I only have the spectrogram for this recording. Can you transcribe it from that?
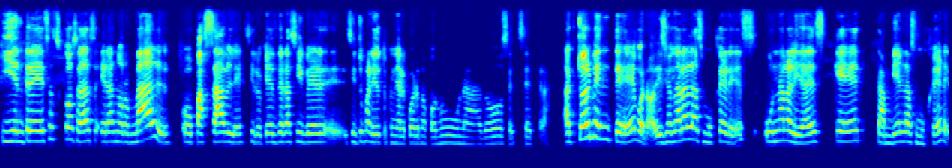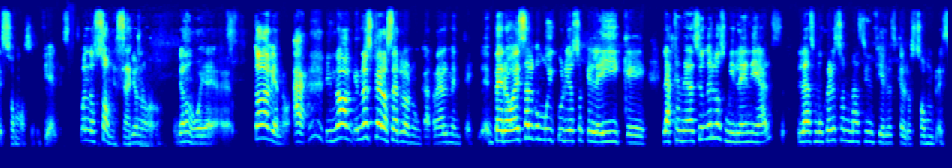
Y entre esas cosas era normal o pasable, si lo quieres ver así, ver eh, si tu marido te ponía el cuerno con una, dos, etc. Actualmente, bueno, adicional a las mujeres, una realidad es que también las mujeres somos infieles. Bueno, somos. Yo no, yo no me voy a Todavía no. Ah, y no, no espero serlo nunca, realmente. Pero es algo muy curioso que leí que la generación de los millennials, las mujeres son más infieles que los hombres.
